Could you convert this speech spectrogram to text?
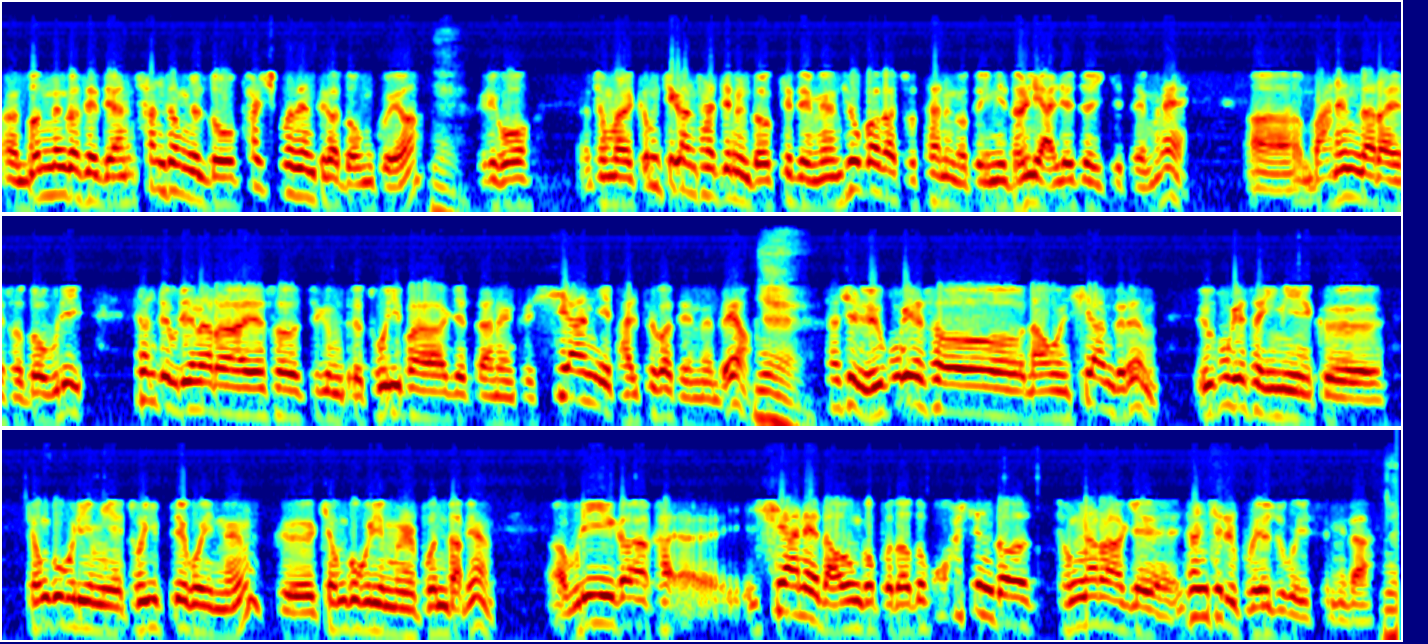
어, 넣는 것에 대한 찬성률도 80%가 넘고요. 예. 그리고 정말 끔찍한 사진을 넣게 되면 효과가 좋다는 것도 이미 널리 알려져 있기 때문에 어, 많은 나라에서도 우리 현재 우리나라에서 지금 도입하겠다는 그 시안이 발표가 됐는데요. 예. 사실 외국에서 나온 시안들은 외국에서 이미 그 경고 그림이 도입되고 있는 그 경고 그림을 본다면 어, 우리가 가- 시안에 나온 것보다도 훨씬 더 적나라하게 현실을 보여주고 있습니다. 네.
